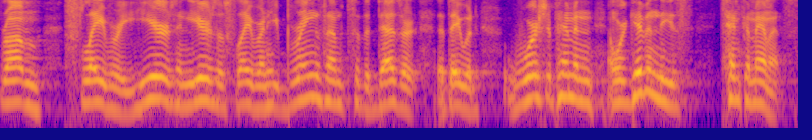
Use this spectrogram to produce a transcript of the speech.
from slavery, years and years of slavery, and he brings them to the desert that they would worship him. And, and we're given these Ten Commandments.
